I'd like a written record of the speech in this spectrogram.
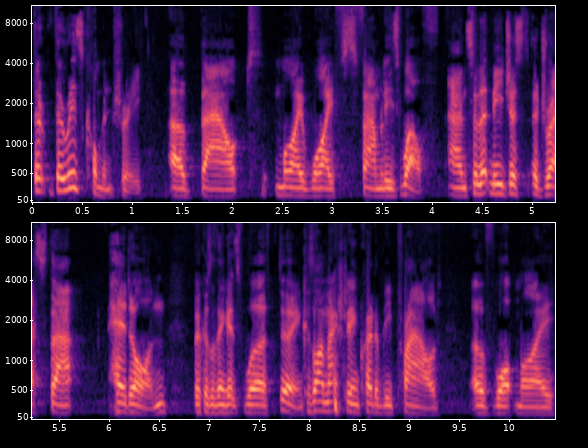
there, there is commentary about my wife's family's wealth. And so let me just address that head on because I think it's worth doing, because I'm actually incredibly proud of what my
